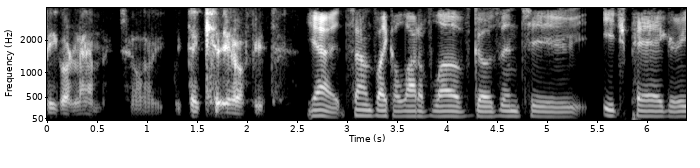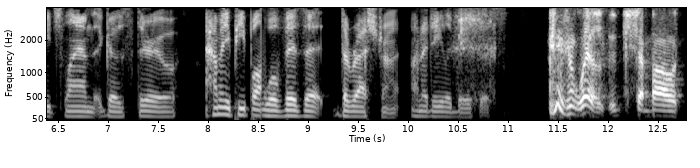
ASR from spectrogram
pig or lamb, so we take care of it. Yeah, it sounds like a lot of love goes into each pig or each lamb that goes through. How many people will visit the restaurant on a daily basis? well, it's about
